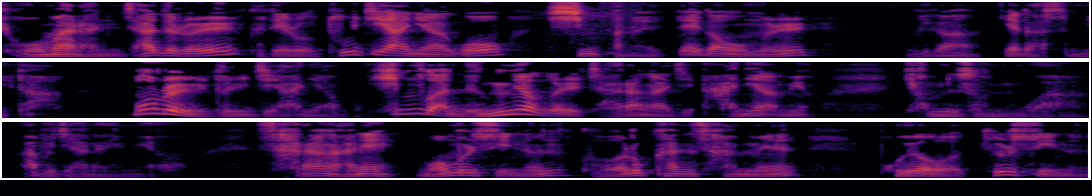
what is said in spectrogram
교만한 자들을 그대로 두지 아니하고 심판할 때가 옴을 우리가 깨닫습니다. 뿔을 들지 아니하고 힘과 능력을 자랑하지 아니하며 겸손과 아버지 하나님이며 사랑 안에 머물 수 있는 거룩한 삶을 보여줄 수 있는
